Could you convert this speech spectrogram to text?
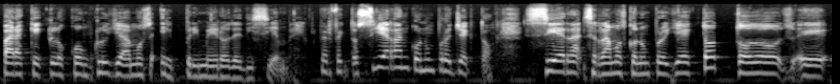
para que lo concluyamos el primero de diciembre. Perfecto. Cierran con un proyecto. Cierra, cerramos con un proyecto. Todos eh,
